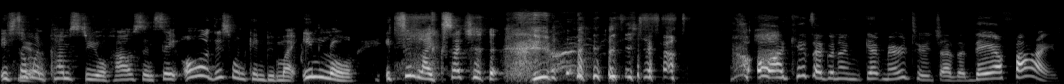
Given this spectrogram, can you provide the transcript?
if someone comes to your house and say, "Oh, this one can be my in-law," it seemed like such a yeah. Oh, our kids are gonna get married to each other. They are five.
